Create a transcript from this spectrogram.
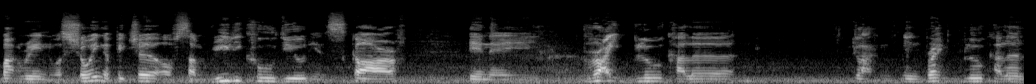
Mark Raine was showing a picture of some really cool dude in scarf, in a bright blue color, in bright blue color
